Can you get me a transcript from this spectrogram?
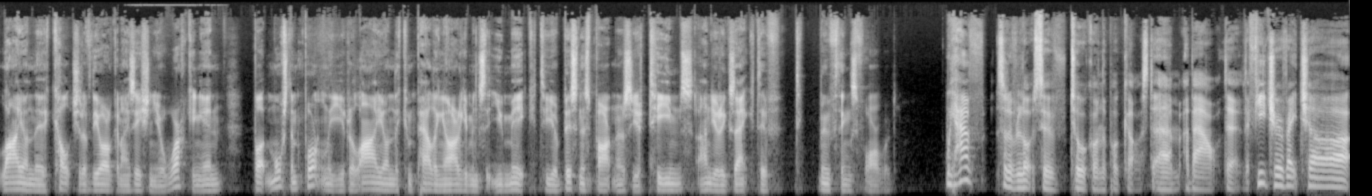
rely on the culture of the organization you're working in, but most importantly, you rely on the compelling arguments that you make to your business partners, your teams, and your executive to move things forward. We have sort of lots of talk on the podcast um, about the, the future of HR,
